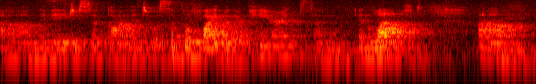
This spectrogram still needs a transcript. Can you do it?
Um, they may just have gotten into a simple fight with their parents and, and left. Um,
